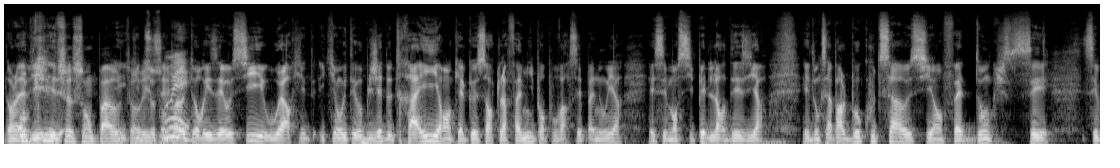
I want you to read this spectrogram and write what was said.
dans la Ou vie. qui ne se sont pas et qui ne se autorisés. sont Oui. pas autorisés aussi, ou alors qui, qui ont été obligés de trahir en quelque sorte leur famille pour pouvoir s'épanouir et s'émanciper de leurs désirs. Et donc ça parle beaucoup de ça aussi en fait. Donc c'est c'est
